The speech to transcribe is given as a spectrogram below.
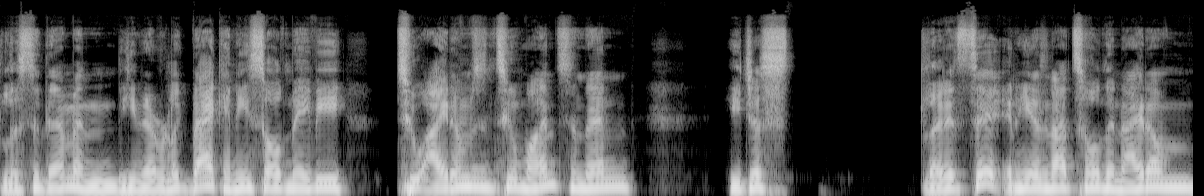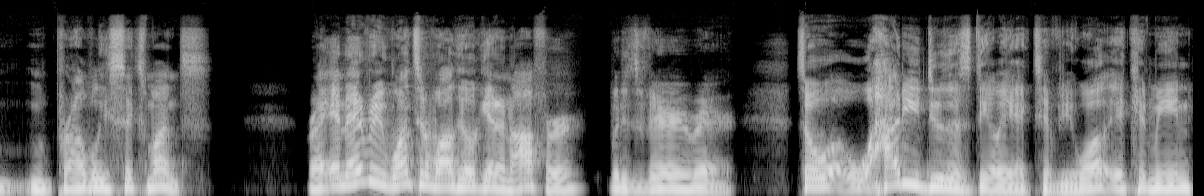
listed them, and he never looked back, and he sold maybe two items in two months, and then he just let it sit, and he has not sold an item in probably six months, right? And every once in a while he'll get an offer, but it's very rare. So how do you do this daily activity? Well, it could mean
